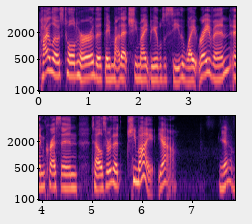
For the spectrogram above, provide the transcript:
Pylos told her that they that she might be able to see the White Raven, and Cressen tells her that she might. Yeah. Yeah.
